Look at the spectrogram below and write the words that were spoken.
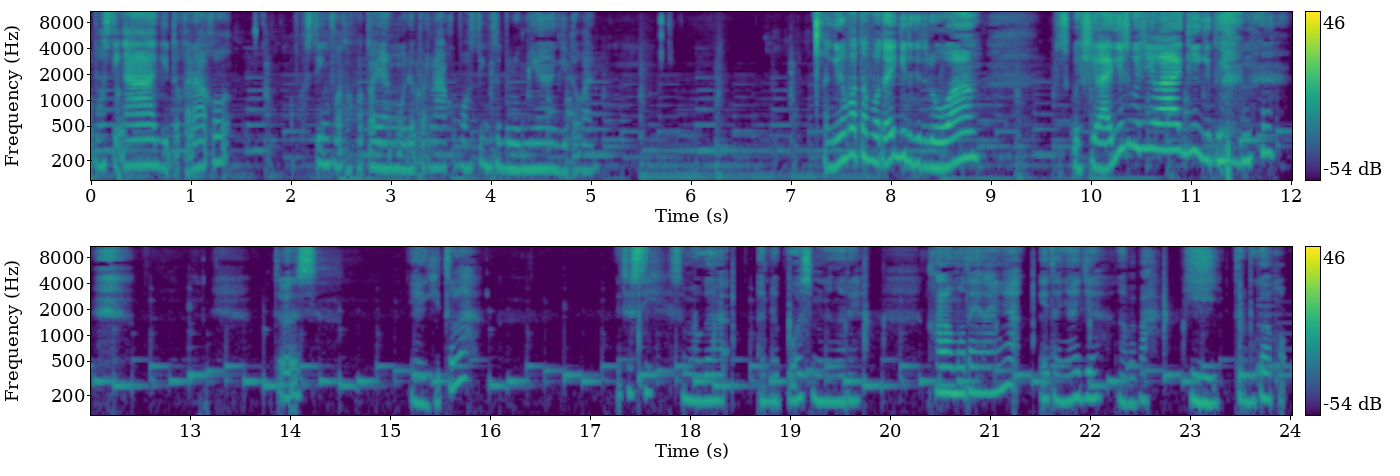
Posting ah gitu karena aku posting foto-foto yang udah pernah aku posting sebelumnya gitu kan. Lagi foto-fotonya gitu-gitu doang. Squishy lagi squishy lagi gitu kan. Terus ya gitulah. Itu sih semoga anda puas mendengarnya. Kalau mau tanya-tanya ya tanya aja. Nggak apa-apa. Hi terbuka kok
